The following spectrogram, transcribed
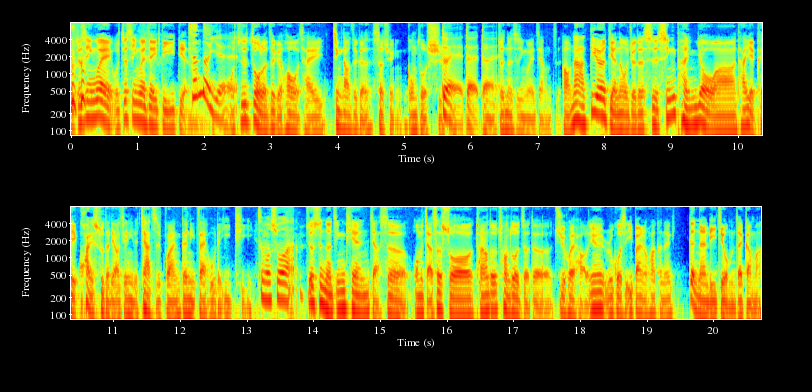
我就是因为 我就是因为这一第一点，真的耶，我就是做了这个后，我才进到这个社群工作室。对对对、嗯，真的是因为这样子。好，那第二点呢，我觉得是新朋友啊，他也可以快速的了解你的价值观跟你在乎的议题。怎么说啊？就是呢，今天假设我们假设说，同样都是创作者的聚会好了，因为如果是一般人的话，可能更难理解我们在干嘛。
